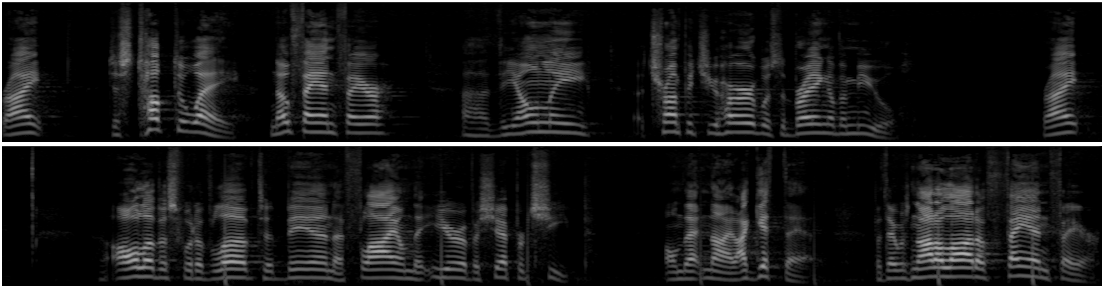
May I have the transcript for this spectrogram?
right? Just tucked away, no fanfare. Uh, the only trumpet you heard was the braying of a mule right? All of us would have loved to have been a fly on the ear of a shepherd's sheep on that night. I get that. But there was not a lot of fanfare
